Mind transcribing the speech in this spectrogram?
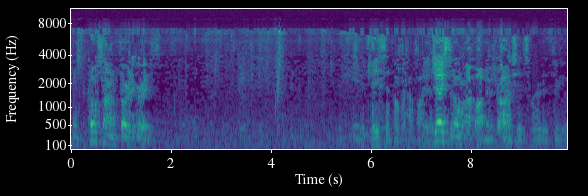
What's the cosine of 30 degrees? Adjacent over hypotenuse. Adjacent over hypotenuse, right? Actually, it's square root of three over.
